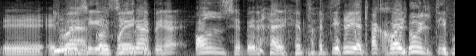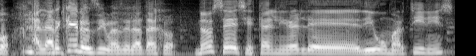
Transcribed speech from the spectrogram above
Eh, en Y vos decís que después de este penal, 11 penales, y atajó el último. Al arquero encima se lo atajó. No sé si está al nivel de Dibu Martínez,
